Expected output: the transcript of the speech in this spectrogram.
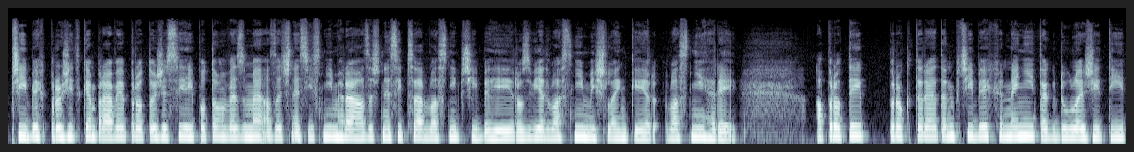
příběh prožitkem právě proto, že si jej potom vezme a začne si s ním hrát, začne si psát vlastní příběhy, rozvíjet vlastní myšlenky, vlastní hry. A pro ty, pro které ten příběh není tak důležitý,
